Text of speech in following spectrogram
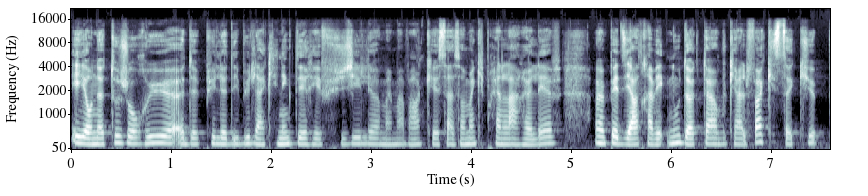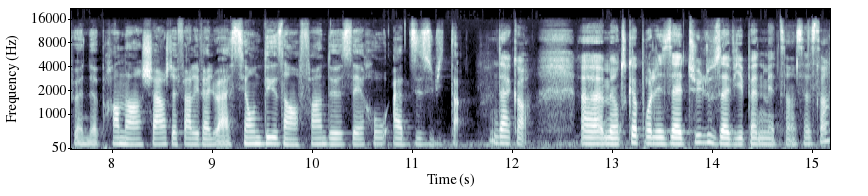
et on a toujours eu, euh, depuis le début de la clinique des réfugiés, même avant que ça soit moi qui prenne la relève, un pédiatre avec nous, Docteur Boukalfa, qui s'occupe de prendre en charge de faire l'évaluation des enfants de 0 à 18 ans. D'accord. mais en tout cas, pour les adultes, vous n'aviez pas de médecin, c'est ça?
